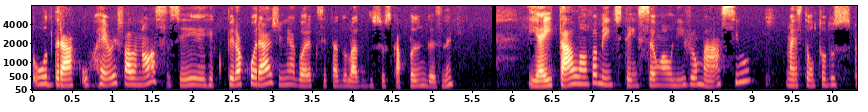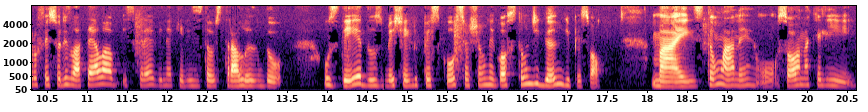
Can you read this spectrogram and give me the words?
o Draco, o Harry fala: Nossa, você recuperou a coragem, né? Agora que você tá do lado dos seus capangas, né? E aí tá novamente tensão ao nível máximo, mas estão todos os professores lá. Até ela escreve, né, que eles estão estralando os dedos, mexendo o pescoço. Eu achei um negócio tão de gangue, pessoal. Mas estão lá, né? Só naquele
